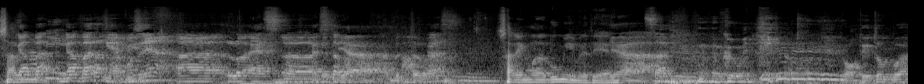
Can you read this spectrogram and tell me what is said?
saling nggak ba nggak bareng ya maksudnya eh, lo as As, duta ya, betul. saling mengagumi berarti ya. ya saling gue waktu itu gua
